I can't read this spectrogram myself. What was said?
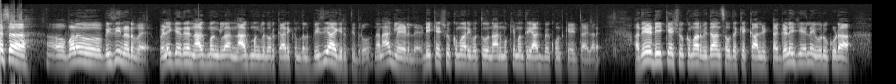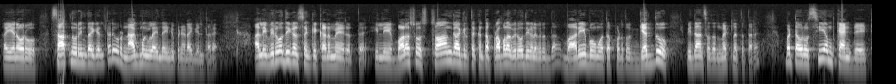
ಎಸ್ ಭಾಳ ಬ್ಯುಸಿ ನಡುವೆ. ಬೆಳಿಗ್ಗೆ ಇದ್ರೆ ನಾಗಮಂಗ್ಲ, ನಾಗಮಂಗ್ಲದವ್ರ ಕಾರ್ಯಕ್ರಮದಲ್ಲಿ ಬ್ಯುಸಿ ಆಗಿರ್ತಿದ್ರು. ನಾನು ಆಗ್ಲೇ ಹೇಳಿದೆ, ಡಿ ಕೆ ಶಿವಕುಮಾರ್ ಇವತ್ತು ನಾನು ಮುಖ್ಯಮಂತ್ರಿ ಆಗಬೇಕು ಅಂತ ಕೇಳ್ತಾ ಇದ್ದಾರೆ ಅದೇ ಡಿ ಕೆ ಶಿವಕುಮಾರ್ ವಿಧಾನಸೌಧಕ್ಕೆ ಕಾಲಿಟ್ಟ ಗಳಿಗೆಯಲ್ಲೇ ಇವರು ಕೂಡ ಏನವರು ಸಾತ್ನೂರಿಂದ ಗೆಲ್ತಾರೆ, ಇವರು ನಾಗಮಂಗ್ಲದಿಂದ ಇಂಡಿಪೆಂಡೆಂಟ್ ಆಗಿ ಗೆಲ್ತಾರೆ. ಅಲ್ಲಿ ವಿರೋಧಿಗಳ ಸಂಖ್ಯೆ ಕಡಿಮೆ ಇರುತ್ತೆ. ಇಲ್ಲಿ ಬಹಳಷ್ಟು ಸ್ಟ್ರಾಂಗ್ ಆಗಿರ್ತಕ್ಕಂಥ ಪ್ರಬಲ ವಿರೋಧಿಗಳ ವಿರುದ್ಧ ಭಾರೀ ಬಹುಮತ ಪಡೆದು ಗೆದ್ದು ವಿಧಾನಸೌಧದ ಮೆಟ್ಲೆತ್ತಾರೆ ಬಟ್ ಅವರು ಸಿ ಎಂ ಕ್ಯಾಂಡಿಡೇಟ್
